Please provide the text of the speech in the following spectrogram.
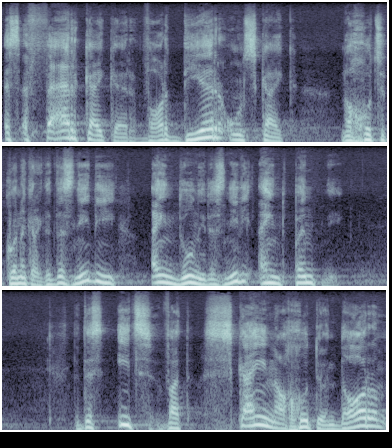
is 'n verkyker waardeur ons kyk na God se koninkryk. Dit is nie die einddoel nie, dis nie die eindpunt nie. Dit is iets wat skyn na God toe en daarom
